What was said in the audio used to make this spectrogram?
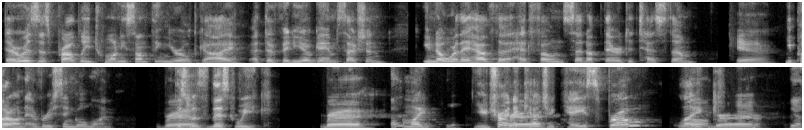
There was this probably 20 something year old guy at the video game section. You know mm-hmm. where they have the headphones set up there to test them? yeah. He put on every single one. Bruh. This was this week. bruh. I'm like, you trying to catch a case, bro? Like, Oh, Bruh. Yeah,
